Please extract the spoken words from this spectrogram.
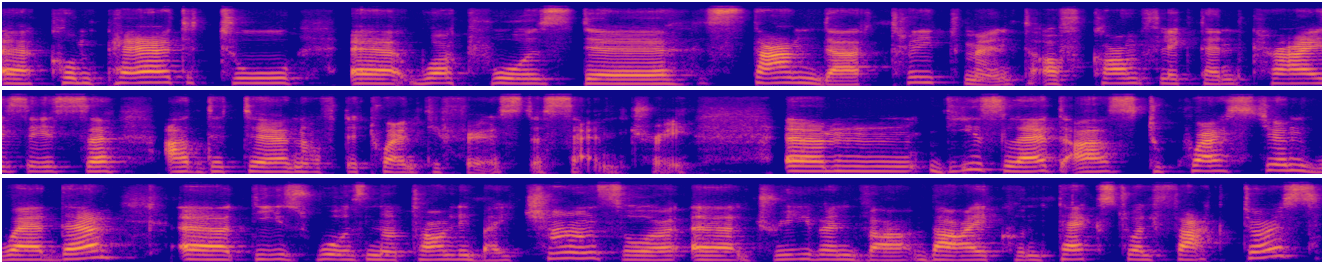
uh, compared to uh, what was the standard treatment of conflict and crisis at the turn of the 21st century. Um, this led us to question whether uh, this was not only by chance or uh, driven by contextual factors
